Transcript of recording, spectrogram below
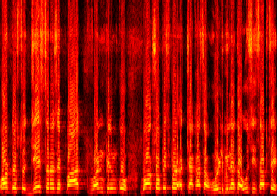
और दोस्तों, जिस तरह से पार्ट वन फ़िल्म को बॉक्स ऑफ़िस पर अच्छा खासा होल्ड मिला था, उस हिसाब से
